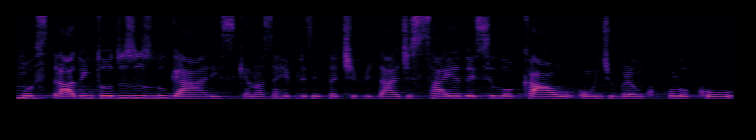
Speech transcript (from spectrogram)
mostrado em todos os lugares, que a nossa representatividade saia desse local onde o branco colocou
